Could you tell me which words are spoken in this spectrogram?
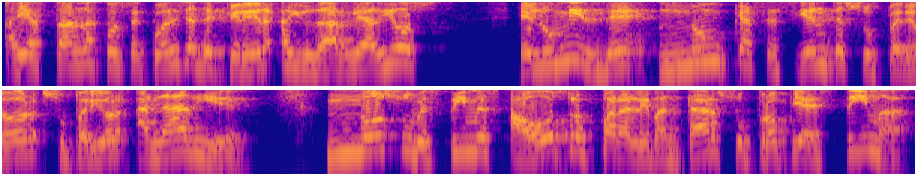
Ahí están las consecuencias de querer ayudarle a Dios. El humilde nunca se siente superior, superior a nadie. No subestimes a otros para levantar su propia estima.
